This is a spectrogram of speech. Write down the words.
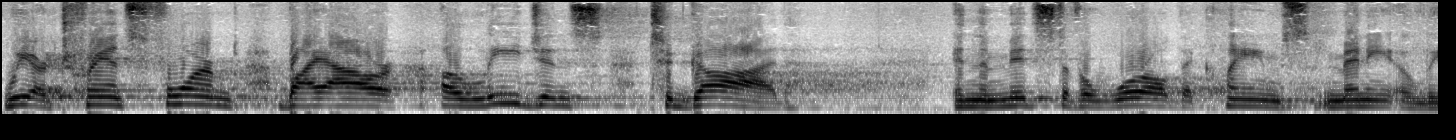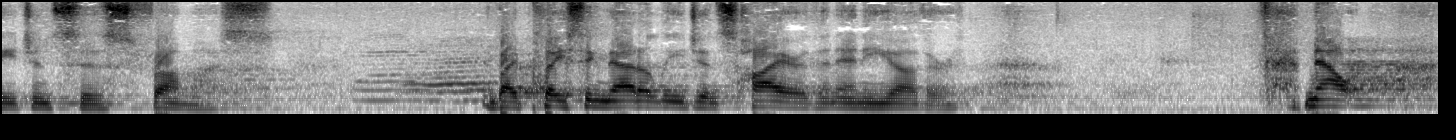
We are transformed by our allegiance to God in the midst of a world that claims many allegiances from us, by placing that allegiance higher than any other. Now,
